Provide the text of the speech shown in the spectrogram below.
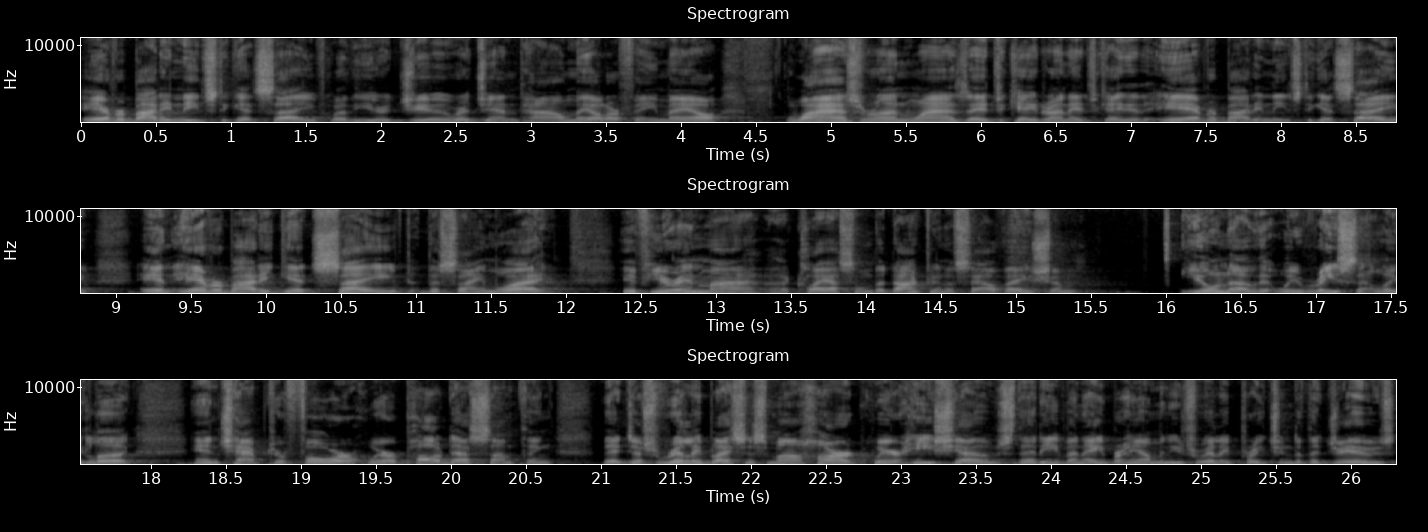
Everybody needs to get saved, whether you're a Jew or Gentile, male or female, wise or unwise, educated or uneducated. Everybody needs to get saved, and everybody gets saved the same way. If you're in my uh, class on the doctrine of salvation, You'll know that we recently looked in chapter 4 where Paul does something that just really blesses my heart, where he shows that even Abraham, and he's really preaching to the Jews,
